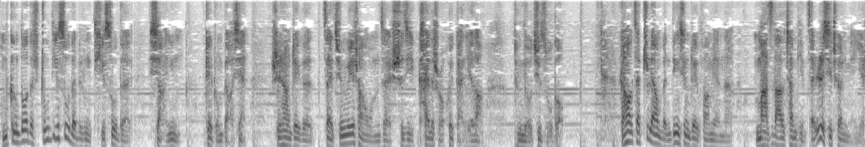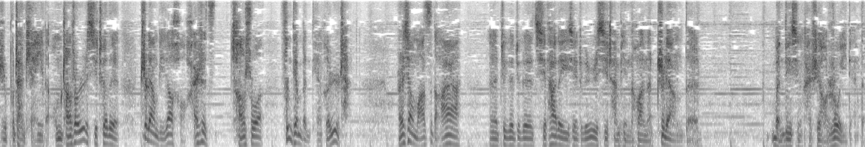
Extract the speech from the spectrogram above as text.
我们更多的是中低速的这种提速的响应，这种表现。实际上，这个在君威上，我们在实际开的时候会感觉到这个扭矩足够。然后在质量稳定性这个方面呢，马自达的产品在日系车里面也是不占便宜的。我们常说日系车的质量比较好，还是常说丰田、本田和日产。而像马自达呀，呃，这个这个其他的一些这个日系产品的话呢，质量的稳定性还是要弱一点的。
